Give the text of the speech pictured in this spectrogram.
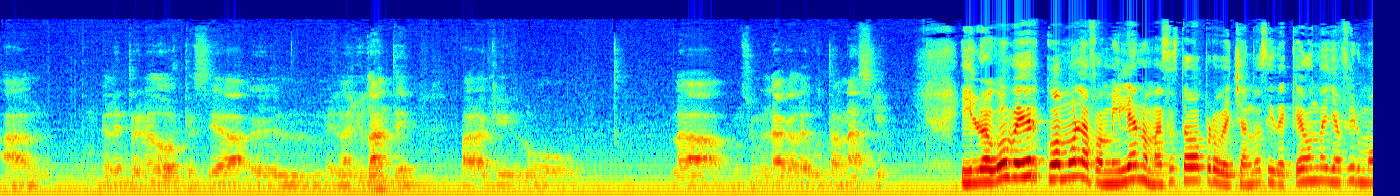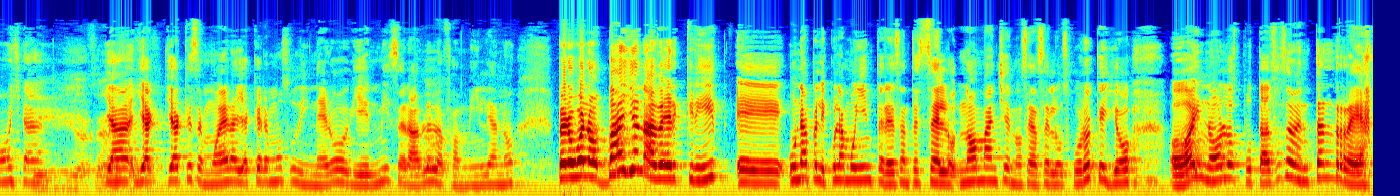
al, el entrenador, que sea el, el ayudante, para que lo, la, ¿cómo se llama? le haga la eutanasia. Y luego ver cómo la familia nomás estaba aprovechando así de qué onda, ya firmó, ya, Sí, o sea, ya, ya, ya que se muera, ya queremos su dinero, bien miserable la familia, ¿no? Pero bueno, vayan a ver Creed, eh, una película muy interesante, se lo, no manchen, o sea, se los juro que yo, ay no, los putazos se ven tan reales,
